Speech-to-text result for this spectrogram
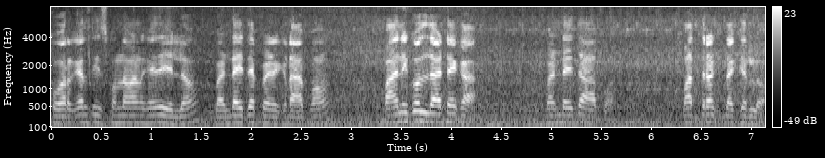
కూరగాయలు తీసుకుందామని అయితే వెళ్ళాం. బండి అయితే ఇక్కడ ఆపాం. పానీకోలు దాటాక బండి అయితే ఆపాం. భద్రక్ దగ్గరలో.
